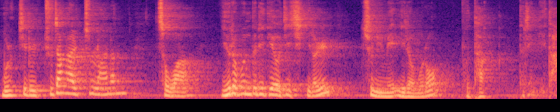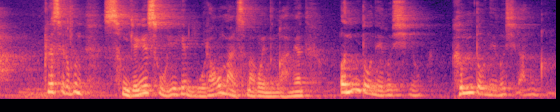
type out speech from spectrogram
물질을 주장할 줄 아는 저와 여러분들이 되어지시기를 주님의 이름으로 부탁 드립니다. 그래서 여러분 성경에서 우리에게 뭐라고 말씀하고 있는가 하면 은도 내 것이요 금도 내 것이라는 겁니다.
